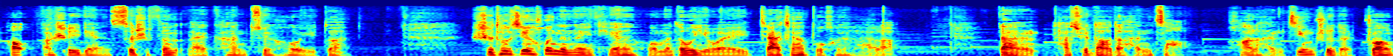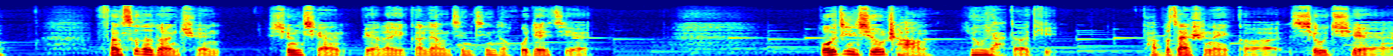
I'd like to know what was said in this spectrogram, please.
好，二十一点四十分来看最后一段。石头结婚的那天，我们都以为佳佳不会来了，但她却到得很早，化了很精致的妆，粉色的短裙，胸前别了一个亮晶晶的蝴蝶结，脖颈修长，优雅得体。她不再是那个羞怯、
